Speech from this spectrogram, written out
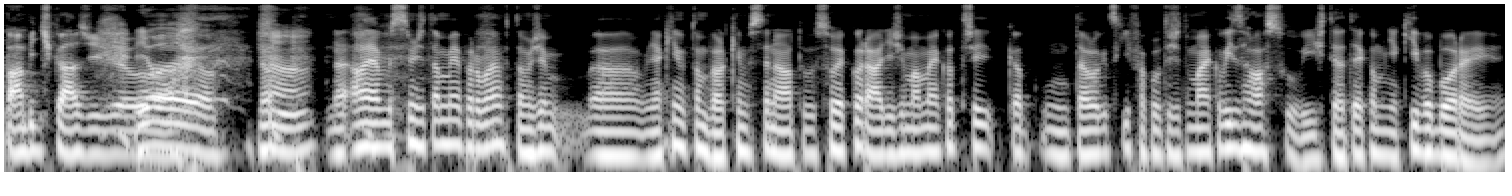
pambičkáři, že jo. Jo, jo, jo. No, no, ale já myslím, že tam je problém v tom, že uh, v nějakým tom velkém senátu jsou jako rádi, že máme jako tři teologické fakulty, že to má jako víc hlasů, víš, tyhle ty jako měkký obory,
